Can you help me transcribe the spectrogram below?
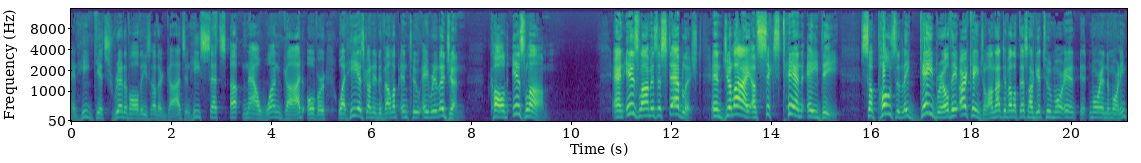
And he gets rid of all these other gods and he sets up now one God over what he is going to develop into a religion called Islam. And Islam is established in July of 610 AD. Supposedly, Gabriel, the archangel, I'll not develop this, I'll get to more in, more in the morning.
